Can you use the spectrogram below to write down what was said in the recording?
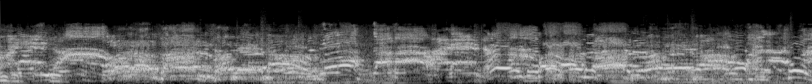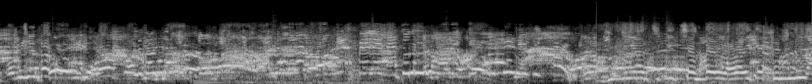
জুনিয়র চিকিৎসকদের লড়াইকে তুল্লিশ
